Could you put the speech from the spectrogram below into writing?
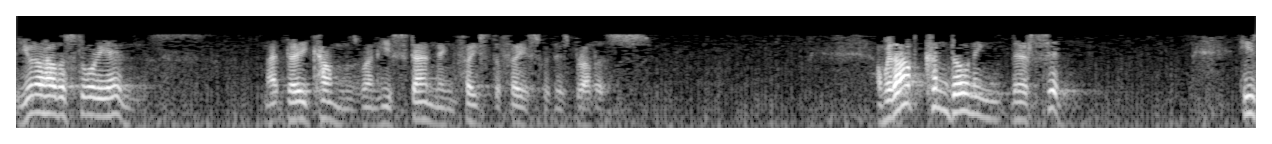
You know how the story ends. That day comes when he's standing face to face with his brothers. And without condoning their sin, he's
